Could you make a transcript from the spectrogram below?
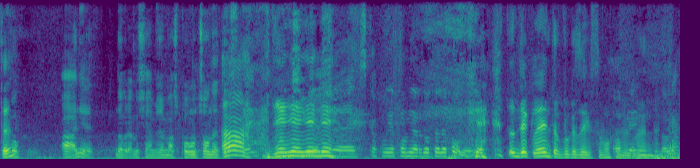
Ten? A, nie. Dobra, myślałem, że masz połączone to A, z tym. nie, nie, nie, wiesz, nie. że Wskakuje pomiar do telefonu. nie? To dla klienta pokazuję, jak samochód Okej, wygląda. dobra.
